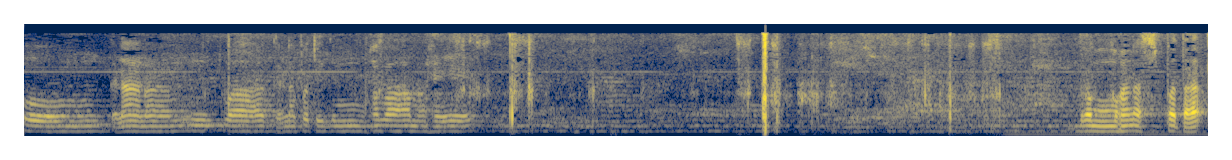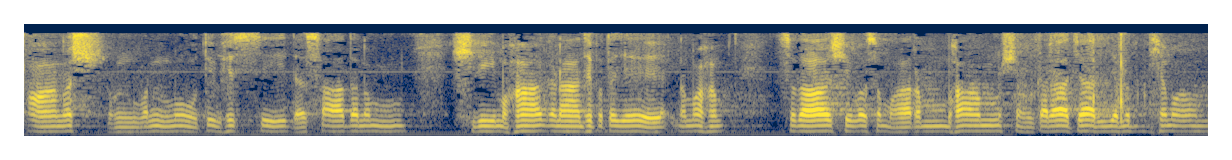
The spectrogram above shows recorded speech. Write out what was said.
ॐ गणानां त्वा गणपतिं हवामहे ब्रह्मणस्पत आनश्वन्वन्नोतिभिः सीदसादनम् श्रीमहागणाधिपतये नमः सदाशिवसमारम्भाम् शङ्कराचार्यमध्यमाम्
